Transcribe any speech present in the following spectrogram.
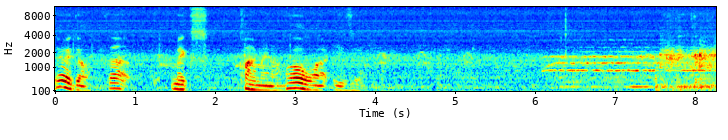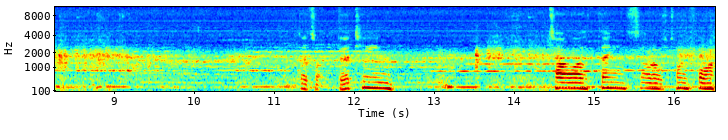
There we go. That makes climbing a whole lot easier. That's what, 13 tower things out of 24?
